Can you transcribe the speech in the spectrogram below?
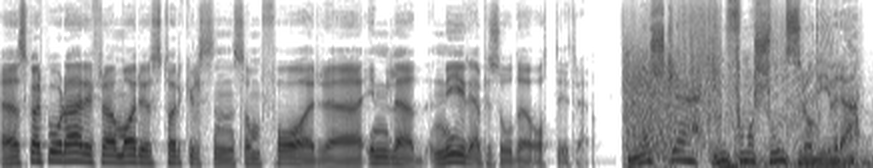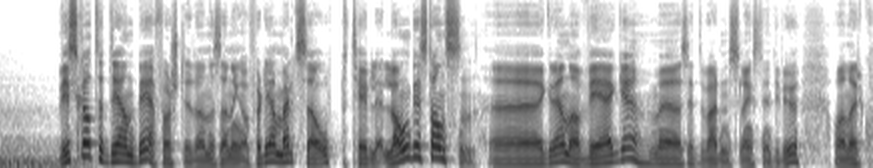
Eh, Skarpe ord der fra Marius Torkelsen, som får eh, innledd NIR episode 83. Norske informasjonsrådgivere. Vi skal til DNB først i denne sendinga, for de har meldt seg opp til langdistansen. Eh, grena VG med sitt verdens lengste intervju, og NRK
